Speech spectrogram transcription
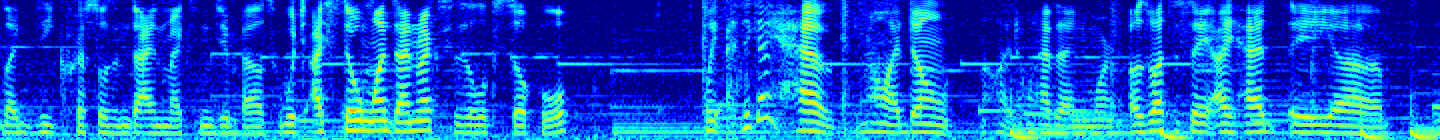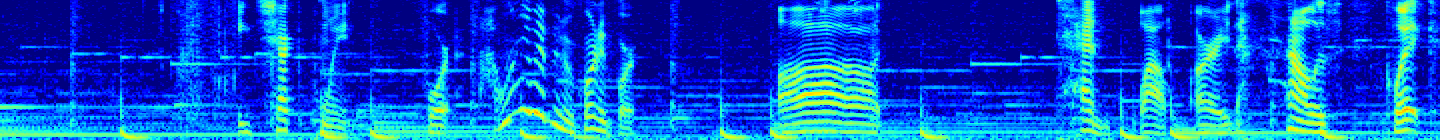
like Z crystals and Dynamax and Gym Palace, which I still want Dynamax because it looks so cool. Wait, I think I have. No, I don't. Oh, I don't have that anymore. I was about to say I had a uh, a checkpoint for how long have I been recording for? Uh, 10. Wow. All right. that was quick.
